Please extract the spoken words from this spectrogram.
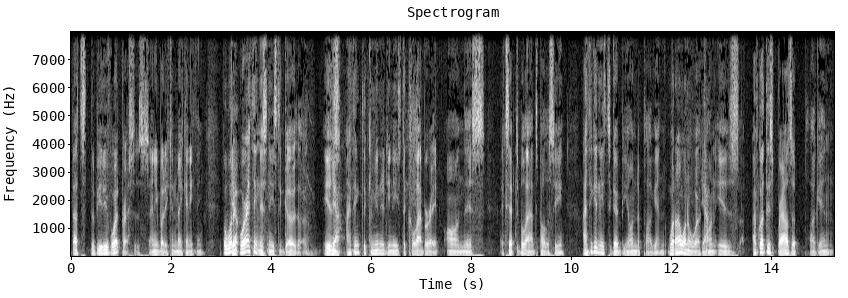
that's the beauty of WordPress is anybody can make anything. But what yep. where I think this needs to go though is yeah. I think the community needs to collaborate on this acceptable ads policy. I think it needs to go beyond a plugin. What I want to work yeah. on is I've got this browser plugin.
